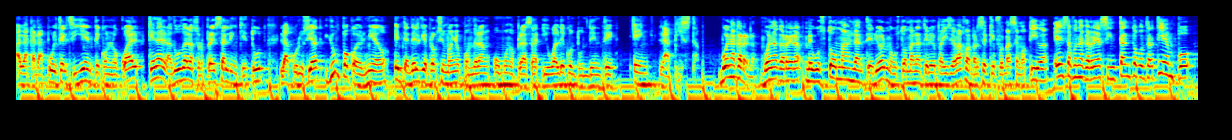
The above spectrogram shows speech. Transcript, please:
a la catapulta el siguiente, con lo cual queda la duda, la sorpresa, la inquietud, la curiosidad y un poco del miedo entender que el próximo año pondrán un monoplaza igual de contundente en la pista. Buena carrera, buena carrera. Me gustó más la anterior, me gustó más la anterior de Países Bajos, me parece que fue más emotiva. Esta fue una carrera sin tanto contratiempo.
